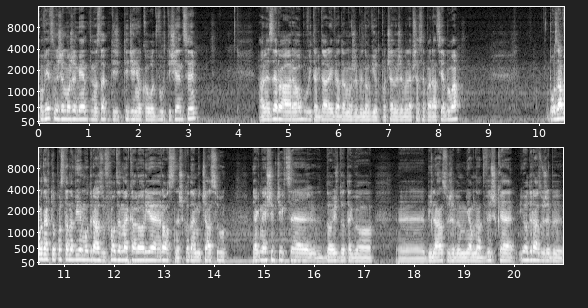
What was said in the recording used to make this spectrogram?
Powiedzmy, że może miałem ten ostatni ty- tydzień około 2000 ale zero aerobów i tak dalej, wiadomo, żeby nogi odpoczęły, żeby lepsza separacja była. Po zawodach to postanowiłem od razu, wchodzę na kalorie, rosnę, szkoda mi czasu. Jak najszybciej chcę dojść do tego yy, bilansu, żebym miał nadwyżkę i od razu, żeby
